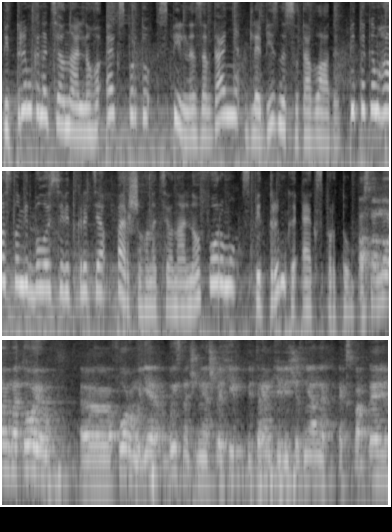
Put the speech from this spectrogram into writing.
Підтримка національного експорту спільне завдання для бізнесу та влади. Під таким гаслом відбулося відкриття першого національного форуму з підтримки експорту. Основною метою е, форуму є визначення шляхів підтримки вітчизняних експортерів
